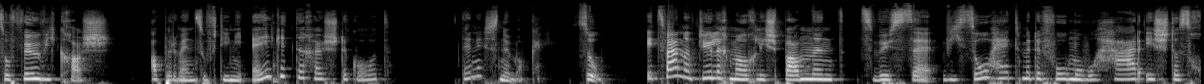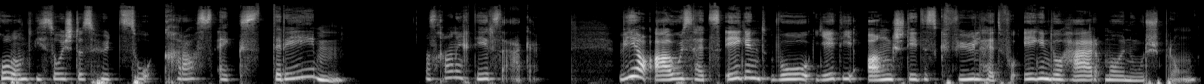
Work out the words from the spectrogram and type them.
So viel wie kannst. Aber wenn es auf deine eigenen Kosten geht, dann ist es nicht mehr okay. So. Jetzt wäre natürlich mal ein bisschen spannend zu wissen, wieso hat man den FOMO, woher ist das gekommen und wieso ist das heute so krass extrem? Was kann ich dir sagen? Wie auch alles hat es irgendwo jede Angst, jedes Gefühl hat von irgendwoher mal einen Ursprung.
